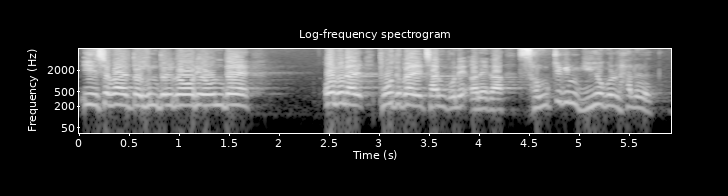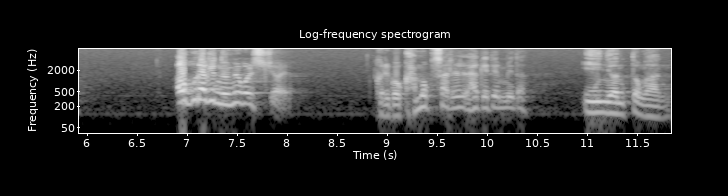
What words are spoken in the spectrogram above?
이 생활도 힘들고 어려운데 어느 날 보드발 장군의 아내가 성적인 유혹을 하는 억울하게 누명을 씌워요. 그리고 감옥살이를 하게 됩니다. 2년 동안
